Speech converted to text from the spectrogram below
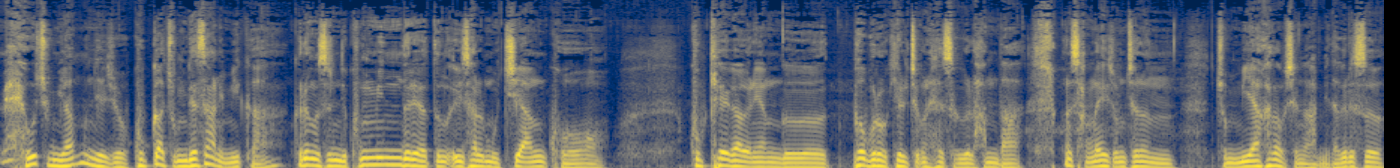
매우 중요한 문제죠. 국가 중대사 아닙니까? 그런 것은 이제 국민들의 어떤 의사를 묻지 않고 국회가 그냥 그 법으로 결정을 해서 그걸 한다. 그건 상당히 좀 저는 좀 미약하다고 생각합니다. 그래서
